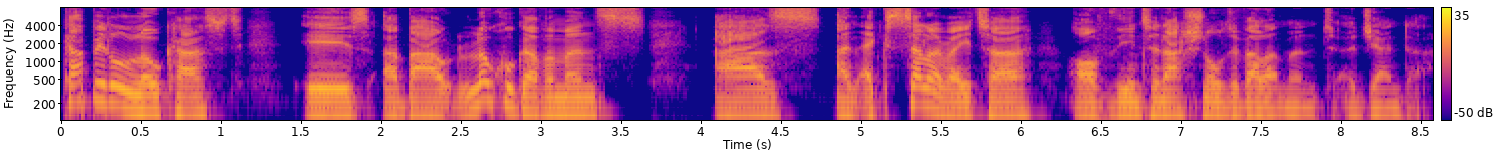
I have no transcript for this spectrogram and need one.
Capital Locust is about local governments as an accelerator of the international development agenda.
